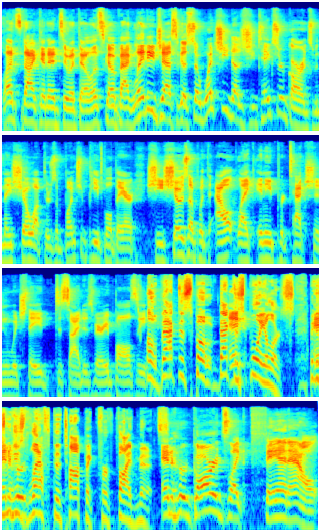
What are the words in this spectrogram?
Let's not get into it though. Let's go back. Lady Jessica. So what she does, she takes her guards when they show up. There's a bunch of people there. She shows up without like any protection, which they decide is very ballsy. Oh, back to spo- back to spoilers because and we just left the topic for five minutes. and her guards like fan out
